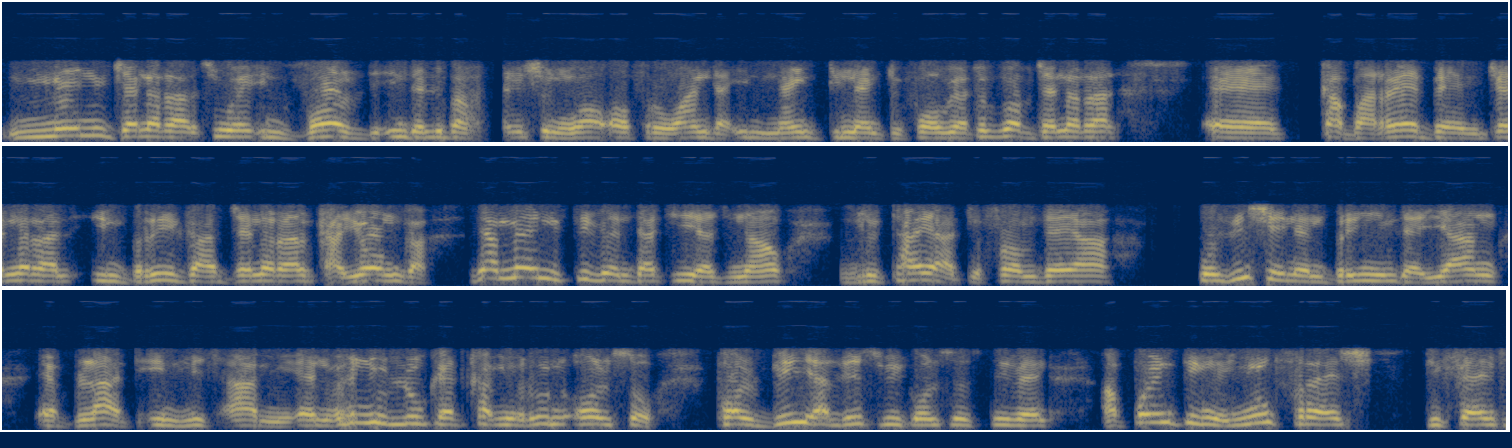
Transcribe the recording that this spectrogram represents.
many generals who were involved in the liberation war of Rwanda in 1994. We are talking of General uh, Kabarebe, General Ibingira, General Kayonga. There are many, Stephen, that he has now retired from their position and bringing the young uh, blood in his army. And when you look at Cameroon also, Paul Biya this week also, Stephen, appointing a new fresh defense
